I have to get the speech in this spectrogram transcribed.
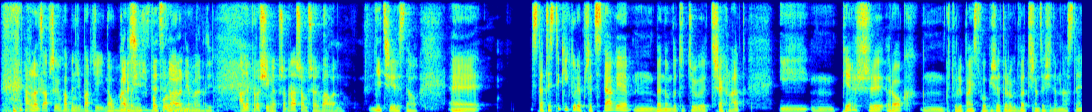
Ale zawsze chyba będzie bardziej naukowy Bardziej, niż popularny. bardziej. Ale prosimy, przepraszam, przerwałem. Nic się nie stało. E, statystyki, które przedstawię, mm, będą dotyczyły trzech lat. I mm, pierwszy rok, mm, który Państwu opiszę, to rok 2017,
